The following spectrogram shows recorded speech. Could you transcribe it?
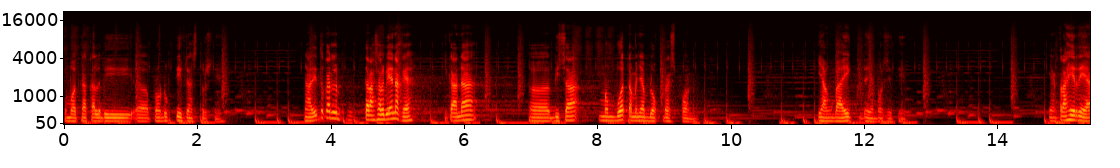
membuat Kakak lebih uh, produktif dan seterusnya. Nah, itu kan terasa lebih enak ya jika Anda uh, bisa membuat namanya block respon yang baik dan yang positif. Yang terakhir ya,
